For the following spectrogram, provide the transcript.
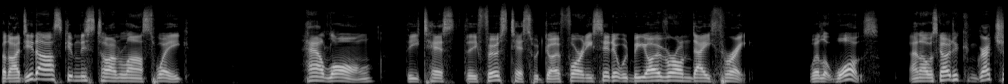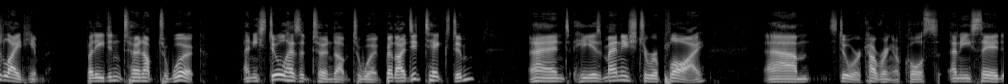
But I did ask him this time last week how long the test, the first test would go for, and he said it would be over on day three. Well, it was. And I was going to congratulate him, but he didn't turn up to work and he still hasn't turned up to work. But I did text him, and he has managed to reply. Um, still recovering, of course, and he said,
